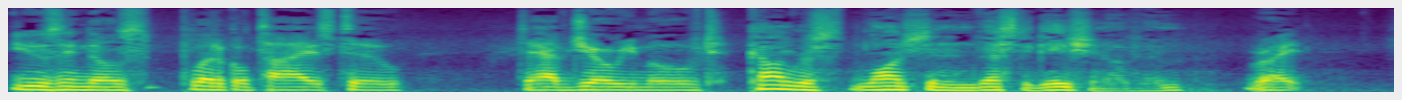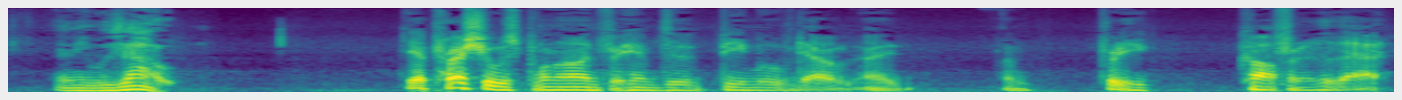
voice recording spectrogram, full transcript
using those political ties to to have Joe removed. Congress launched an investigation of him. Right. And he was out. Yeah, pressure was put on for him to be moved out. I, I'm pretty confident of that.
